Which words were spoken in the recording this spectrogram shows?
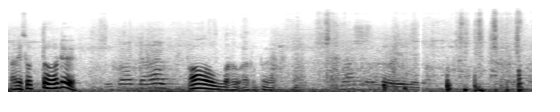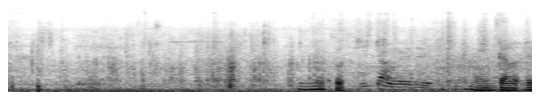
Sari soto ada. Itu ada. Allahu akbar. Apa? Dia. Oh, dah ada.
